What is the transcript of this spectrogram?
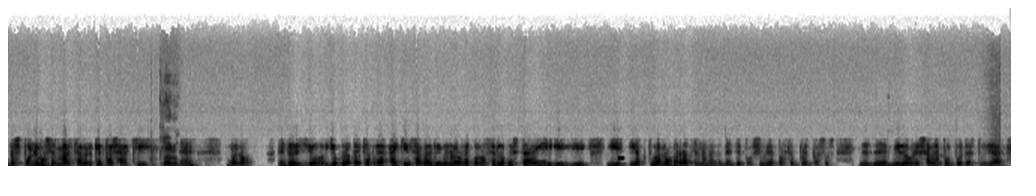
nos ponemos en marcha a ver qué pasa aquí. Claro. ¿eh? Bueno, entonces yo yo creo que hay que, hay que saber vivirlo, reconocer lo que está ahí y, y, y, y actuar lo más racionalmente posible. Por ejemplo, en casos desde el miedo a un examen, pues ponte a estudiar.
